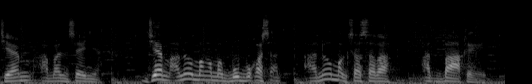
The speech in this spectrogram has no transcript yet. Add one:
Jem Abansenya. Jem, ano mga magbubukas at ano magsasara at bakit?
